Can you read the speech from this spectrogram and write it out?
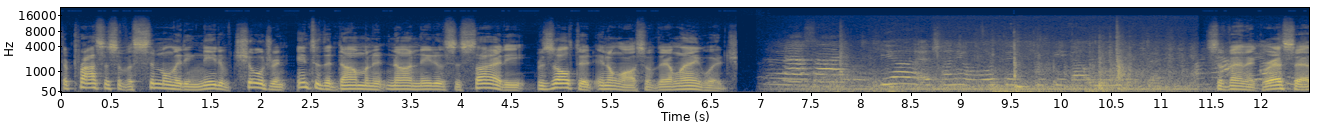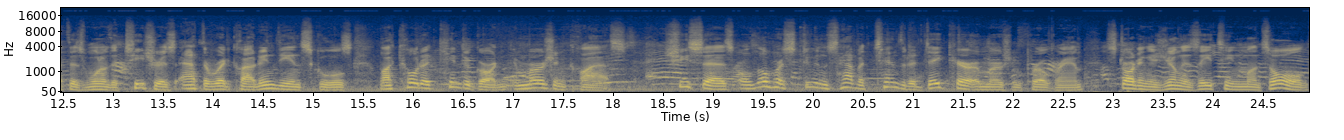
the process of assimilating native children into the dominant non native society resulted in a loss of their language. Savannah Gresseth is one of the teachers at the Red Cloud Indian School's Lakota Kindergarten Immersion class. She says although her students have attended a daycare immersion program starting as young as 18 months old,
